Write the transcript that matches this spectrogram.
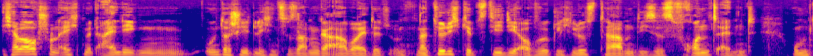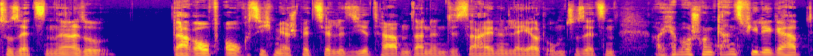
ich habe auch schon echt mit einigen unterschiedlichen zusammengearbeitet und natürlich gibt es die, die auch wirklich Lust haben, dieses Frontend umzusetzen. Ne? Also darauf auch sich mehr spezialisiert haben, dann ein Design, ein Layout umzusetzen. Aber ich habe auch schon ganz viele gehabt,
